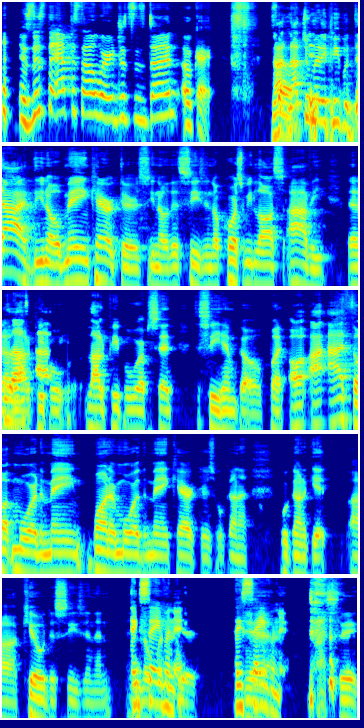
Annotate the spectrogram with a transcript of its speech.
is this the episode where it just is done? Okay. Not so, not too many people died, you know, main characters, you know, this season. Of course, we lost Avi. That a lot of people, Avi. a lot of people were upset to see him go. But uh, I, I thought more of the main one or more of the main characters were gonna were gonna get uh, killed this season, and, and they saving it. They yeah, saving it. I see.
